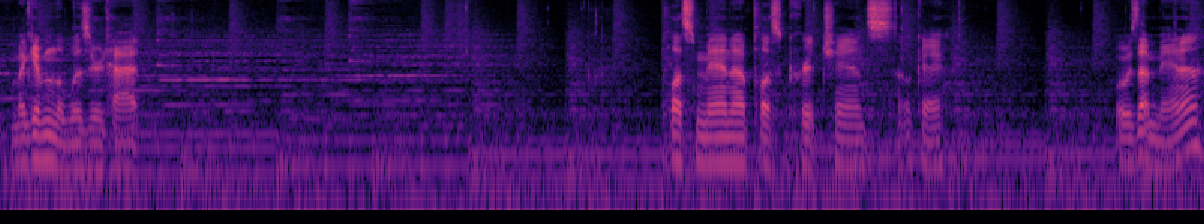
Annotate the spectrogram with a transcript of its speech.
I'm gonna give him the wizard hat. Plus mana, plus crit chance. Okay. What was that, mana?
